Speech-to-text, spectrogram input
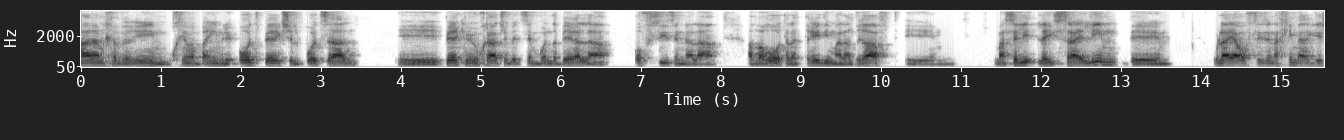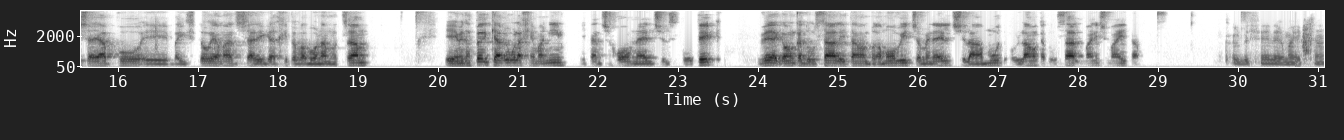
אהלן חברים, ברוכים הבאים לעוד פרק של פודסל, אה, פרק מיוחד שבעצם בואו נדבר על ה off season, על העברות, על הטריידים, על הדראפט, אה, למעשה לישראלים, אולי ה off season הכי מרגש שהיה פה אה, בהיסטוריה מאז שהליגה הכי טובה בעולם נוצרה. את הפרק יעבירו לכם אני, איתן שחור, המנהל של ספורטק, והגאון כדורסל איתם אברמוביץ', המנהל של העמוד עולם הכדורסל, מה נשמע איתם? הכל בסדר, מה איתך?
